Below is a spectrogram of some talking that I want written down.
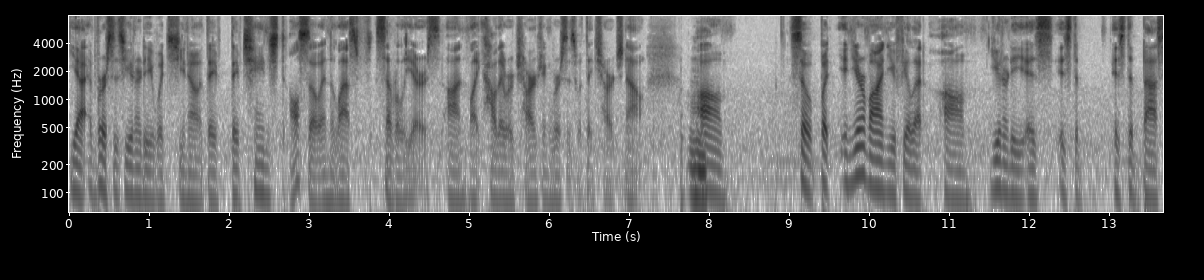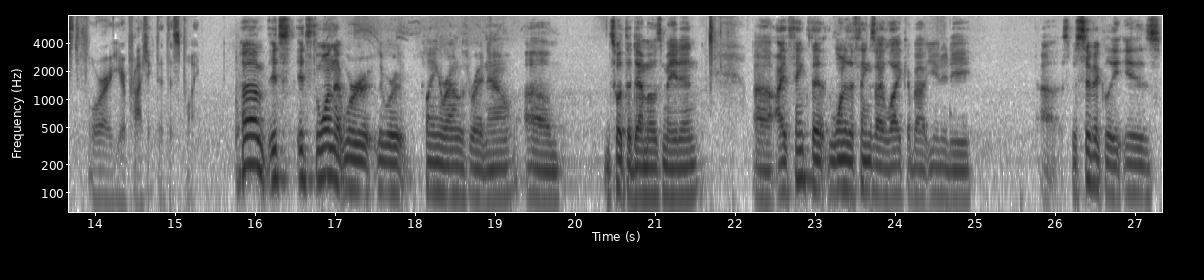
yeah, versus Unity, which you know they've they've changed also in the last f- several years on like how they were charging versus what they charge now. Mhm. Um, so, but in your mind, you feel that um, Unity is is the is the best for your project at this point. Um, it's it's the one that we're that we're playing around with right now. Um, it's what the demo's made in. Uh, I think that one of the things I like about Unity uh, specifically is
